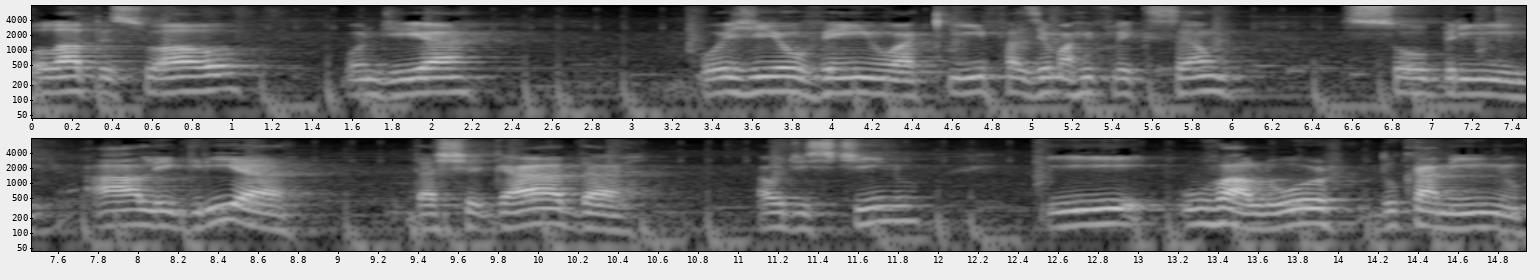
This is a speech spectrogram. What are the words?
Olá pessoal, bom dia. Hoje eu venho aqui fazer uma reflexão sobre a alegria da chegada ao destino e o valor do caminho.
